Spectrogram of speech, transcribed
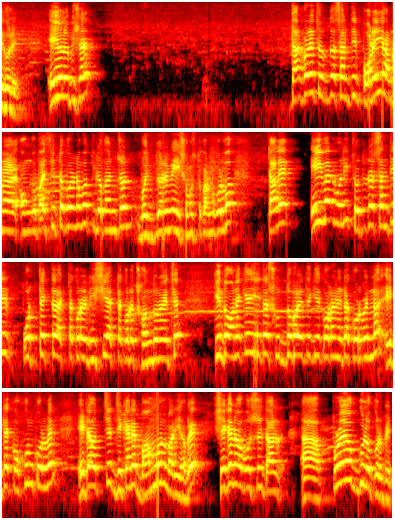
এগোলেন এই হলো বিষয়। তারপরে চতুর্দশ শান্তির পরেই আমরা অঙ্গ করে নেব, তিলকাঞ্চন বৈদ্যরণী এই সমস্ত কর্ম করব। তাহলে এইবার বলি চতুর্দশ শান্তির প্রত্যেকটা একটা করে ঋষি, একটা করে ছন্দ রয়েছে। কিন্তু অনেকেই এটা শুদ্ধ বাড়িতে গিয়ে করেন, এটা করবেন না। এটা কখন করবেন? এটা হচ্ছে যেখানে ব্রাহ্মণ বাড়ি হবে, সেখানে অবশ্যই তার প্রয়োগগুলো করবেন।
